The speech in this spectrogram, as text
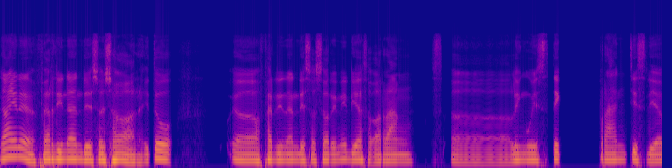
nah ini Ferdinand de Saussure itu uh, Ferdinand de Saussure ini dia seorang uh, linguistik Prancis dia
